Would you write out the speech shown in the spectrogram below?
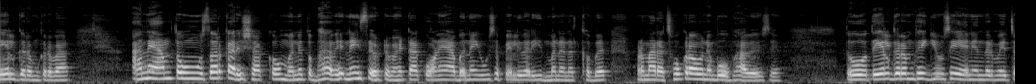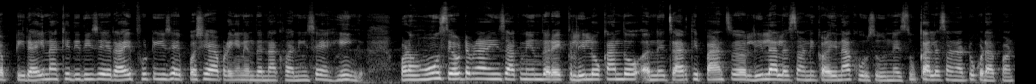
તેલ ગરમ કરવા. આને આમ તો હું સરકારી શાક કહું, મને તો ભાવે નહીં સેવ ટમેટા. કોણે આ બનાવ્યું છે? પહેલી વાર ઈદ મને નથી ખબર, પણ મારા છોકરાઓને બહુ ભાવે છે. તો તેલ ગરમ થઈ ગયું છે, એની અંદર મેં ચપટી રાઈ નાખી દીધી છે. રાઈ ફૂટી છે, પછી આપણે એની અંદર નાખવાની છે હિંગ. પણ હું સેવ ટમેટાની શાકની અંદર એક લીલો કાંદો અને ચારથી પાંચ લીલા લસણની કળી નાખું છું અને સૂકા લસણના ટુકડા પણ.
